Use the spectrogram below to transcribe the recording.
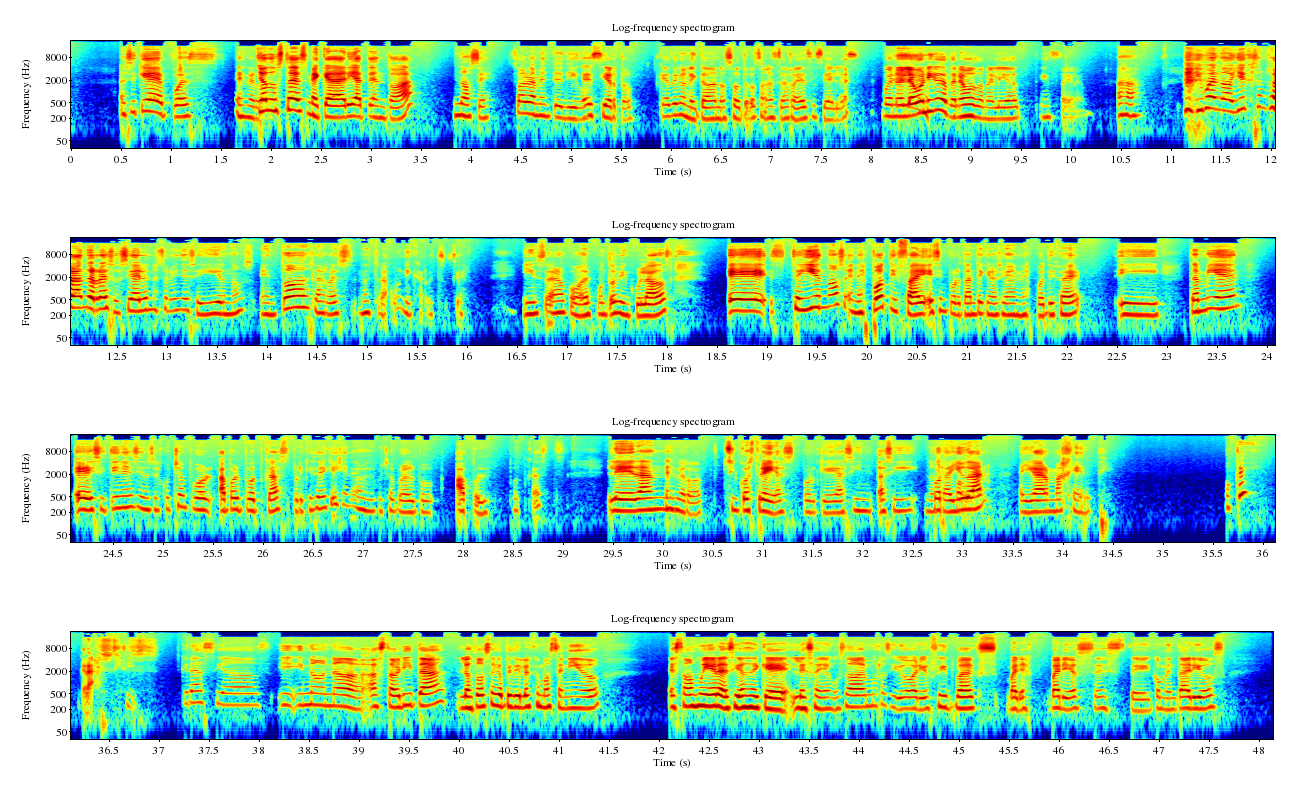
Así que, pues, Es verdad. yo de ustedes me quedaría atento, ¿ah? No sé, solamente digo. Es cierto. Quédate conectado a nosotros, a nuestras redes sociales. Bueno, la única que tenemos en realidad, Instagram. Ajá. Y bueno, ya que estamos hablando de redes sociales, no se olviden de seguirnos en todas las redes, nuestra única red social. Instagram como 10 puntos vinculados. Eh, seguirnos en Spotify, es importante que nos sigan en Spotify. Y también, eh, si tienen, si nos escuchan por Apple Podcasts, porque sé que hay gente que nos escucha por Apple- Podcasts, le dan Es verdad. cinco estrellas, porque así, así nos Por ayudan a llegar más gente. ¿Ok? Gracias. Gracias. Y, no, nada, hasta ahorita, los 12 capítulos que hemos tenido, estamos muy agradecidos de que les hayan gustado. Hemos recibido varios feedbacks, varias, varios este, comentarios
